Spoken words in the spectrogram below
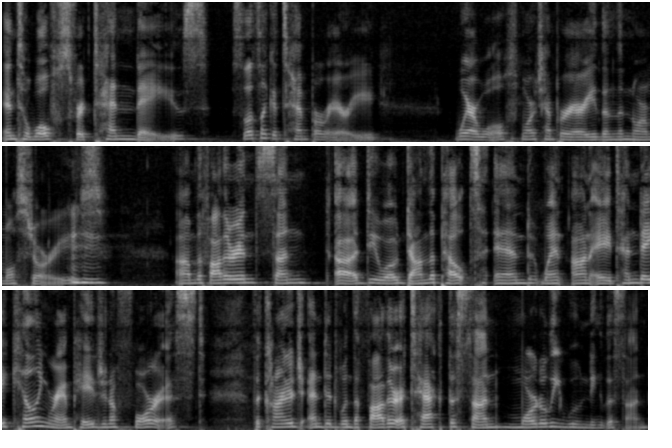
into wolves for 10 days. So that's like a temporary werewolf, more temporary than the normal stories. Mhm. Um, the father and son uh, duo donned the pelts and went on a 10 day killing rampage in a forest. The carnage ended when the father attacked the son, mortally wounding the son.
